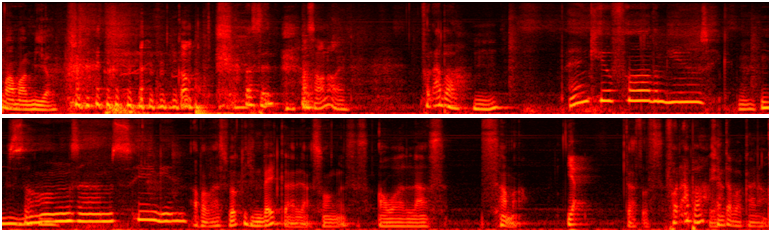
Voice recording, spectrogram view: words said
Mama mia. Komm, Was denn? hast du auch noch einen? Von ABBA. Mhm. Thank you for the music. Songs I'm singing. Aber was wirklich ein weltgeiler Song ist, ist Our Last Summer. Ja. Das ist Von ABBA? Kennt aber keiner. Verdammt,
